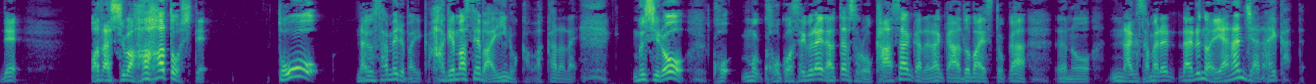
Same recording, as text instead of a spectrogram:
で、私は母として、どう慰めればいいか、励ませばいいのかわからない。むしろこ、もう高校生ぐらいになったら、そのお母さんからなんかアドバイスとか、あの、慰められるのは嫌なんじゃないかって。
